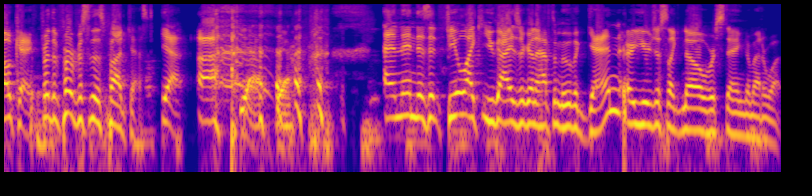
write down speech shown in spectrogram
okay, for the purpose of this podcast, yeah, uh, Yeah, yeah. and then does it feel like you guys are gonna have to move again, or you're just like, no, we're staying no matter what?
